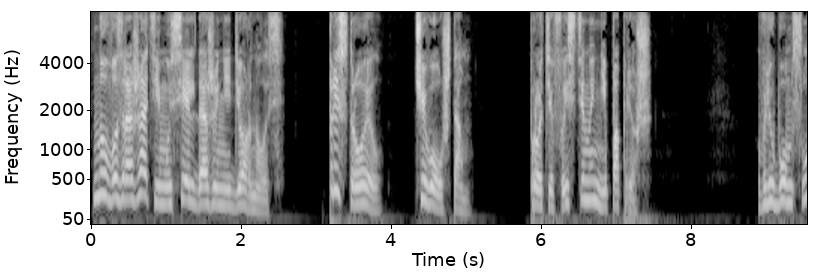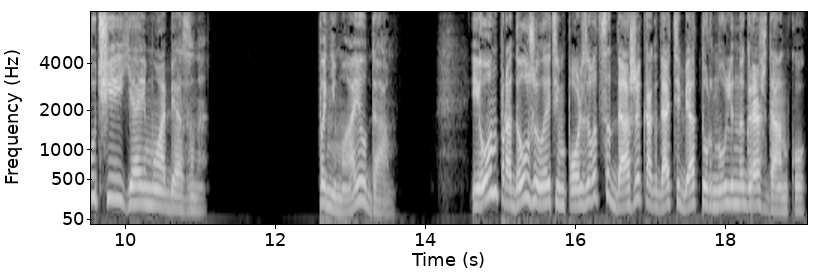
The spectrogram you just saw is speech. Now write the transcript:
Но возражать ему сель даже не дернулась. Пристроил. Чего уж там. Против истины не попрешь. В любом случае я ему обязана. Понимаю, да. И он продолжил этим пользоваться, даже когда тебя турнули на гражданку.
